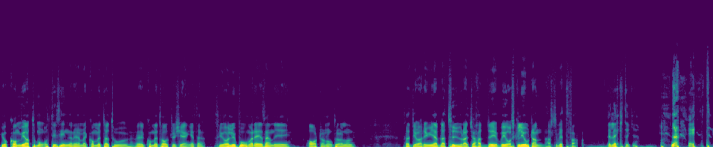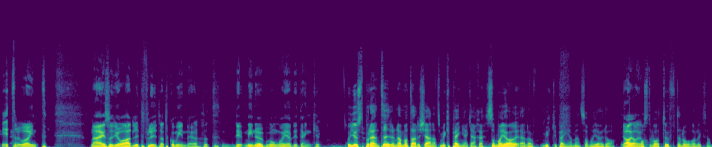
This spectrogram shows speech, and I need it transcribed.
Jag kom ju automatiskt in i det med kommentator, eh, kommentatorsgänget där. Så jag höll ju på med det sen i 18 år tror jag. Så att jag hade en jävla tur att jag hade det. Vad jag skulle gjort annars, vet fan. Elektriker? Nej, det tror jag inte. Nej, så jag hade lite flyt att komma in där. Så att det, min övergång var jävligt enkel. Och just på den tiden när man inte hade tjänat så mycket pengar kanske, som man gör, eller mycket pengar, men som man gör idag. Ja, ja, Det ja. måste vara tufft ändå att liksom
